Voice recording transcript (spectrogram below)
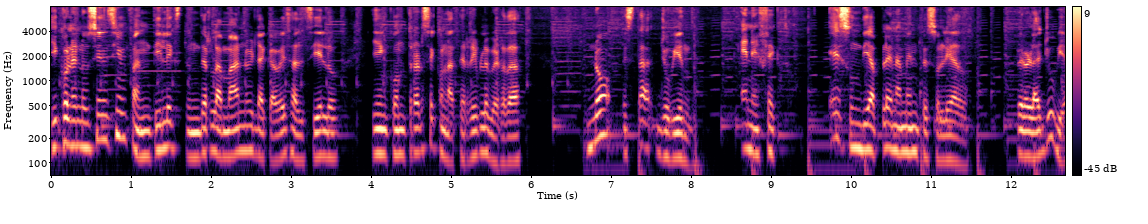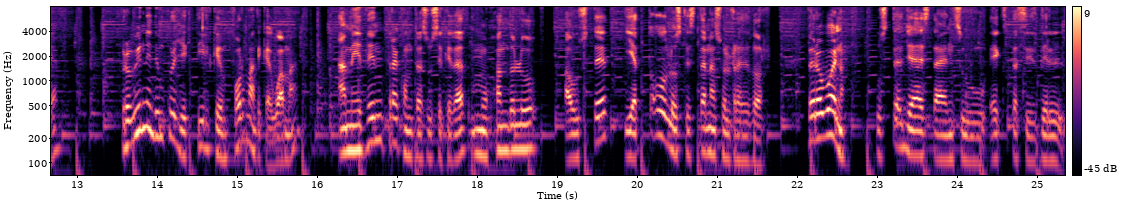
Y con la inocencia infantil extender la mano y la cabeza al cielo y encontrarse con la terrible verdad. No está lloviendo. En efecto, es un día plenamente soleado, pero la lluvia proviene de un proyectil que en forma de caguama amedrentra contra su sequedad mojándolo a usted y a todos los que están a su alrededor. Pero bueno, usted ya está en su éxtasis del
